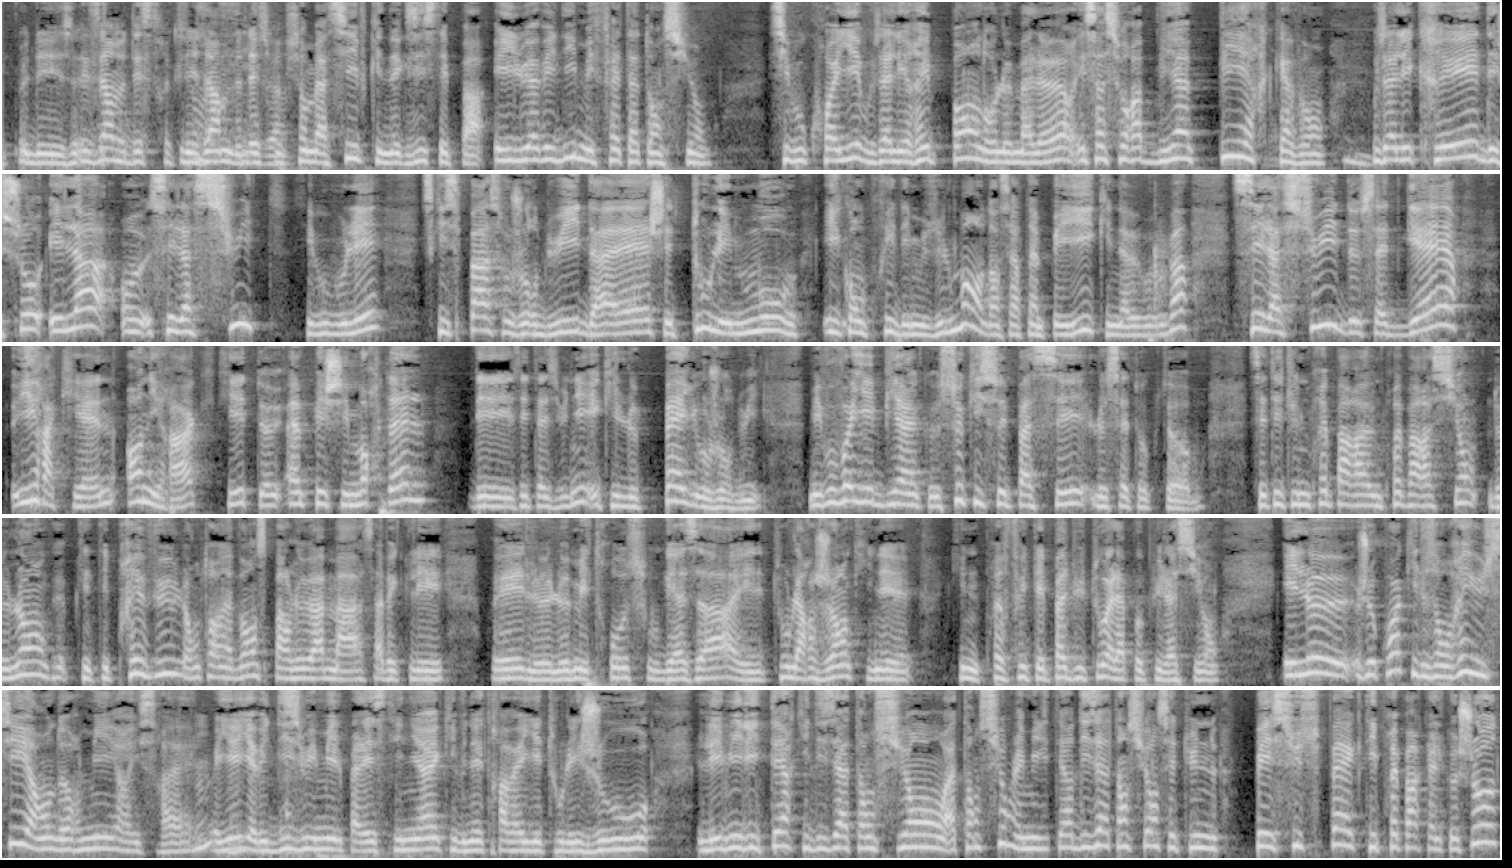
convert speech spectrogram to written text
des, armes de destruction, des armes de destruction massive qui n'existaient pas. Et il lui avait dit, mais faites attention. Si vous croyez, vous allez répandre le malheur et ça sera bien pire qu'avant. Mm. Vous allez créer des choses. Et là, c'est la suite, si vous voulez, ce qui se passe aujourd'hui, Daesh et tous les maux, y compris des musulmans dans certains pays qui n'avaient pas, c'est la suite de cette guerre irakienne en Irak, qui est un péché mortel des États-Unis et qui le paye aujourd'hui. Mais vous voyez bien que ce qui s'est passé le 7 octobre, c'était une, préparation de longue qui était prévue longtemps en avance par le Hamas, avec le, métro sous Gaza et tout l'argent qui, ne profitait pas du tout à la population. Et le, je crois qu'ils ont réussi à endormir Israël. Vous voyez, il y avait 18 000 Palestiniens qui venaient travailler tous les jours. Les militaires qui disaient attention, attention, les militaires disaient attention, c'est une paix suspecte, ils préparent quelque chose.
